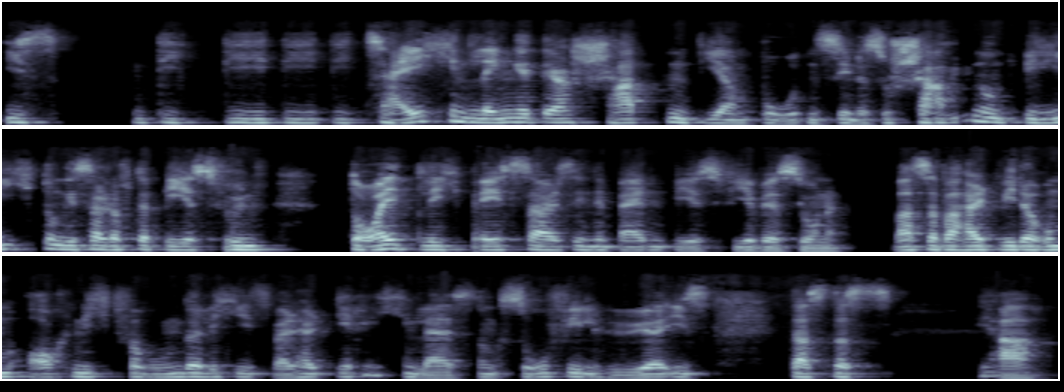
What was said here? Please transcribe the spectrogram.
ist die, die, die, die Zeichenlänge der Schatten, die am Boden sind. Also Schatten und Belichtung ist halt auf der PS5 deutlich besser als in den beiden PS4-Versionen. Was aber halt wiederum auch nicht verwunderlich ist, weil halt die Rechenleistung so viel höher ist, dass das, ja,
